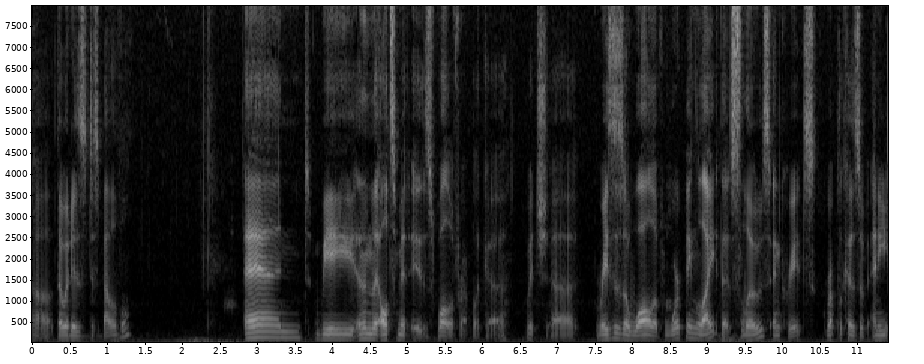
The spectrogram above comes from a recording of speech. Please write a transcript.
uh, though it is dispellable. and we and then the ultimate is Wall of Replica, which uh, raises a wall of warping light that slows and creates replicas of any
